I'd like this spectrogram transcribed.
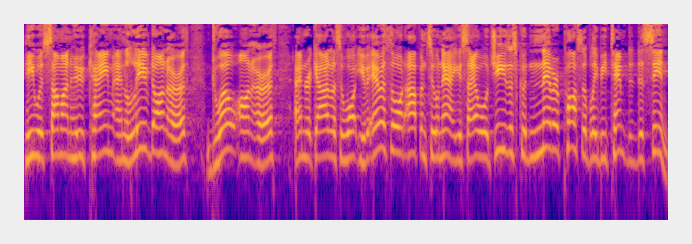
He was someone who came and lived on earth, dwelt on earth, and regardless of what you've ever thought up until now, you say, well, Jesus could never possibly be tempted to sin.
